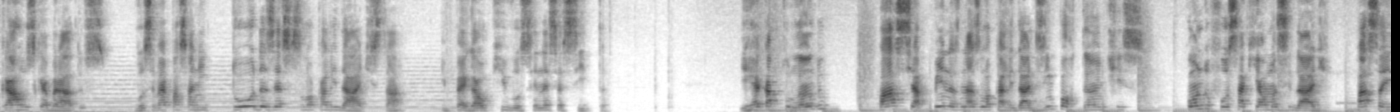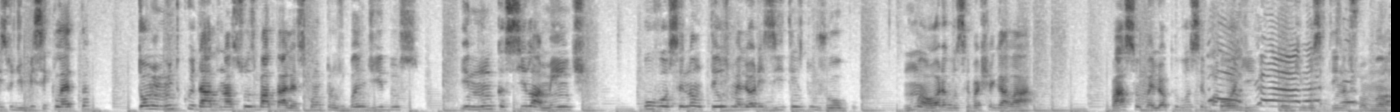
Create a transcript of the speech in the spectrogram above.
carros quebrados. Você vai passar em todas essas localidades, tá? E pegar o que você necessita. E recapitulando, passe apenas nas localidades importantes. Quando for saquear uma cidade, faça isso de bicicleta. Tome muito cuidado nas suas batalhas contra os bandidos. E nunca se lamente por você não ter os melhores itens do jogo. Uma hora você vai chegar lá. Faça o melhor que você pode com o que você tem na sua mão.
